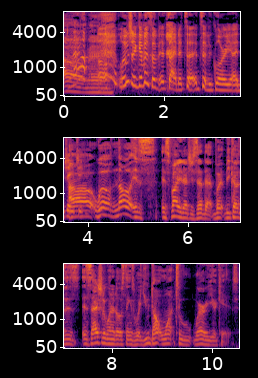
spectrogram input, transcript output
Oh man. Lucia, give us some insight into, into Gloria and JG. Uh, well, no, it's it's funny that you said that, but because it's it's actually one of those things where you don't want to worry your kids,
